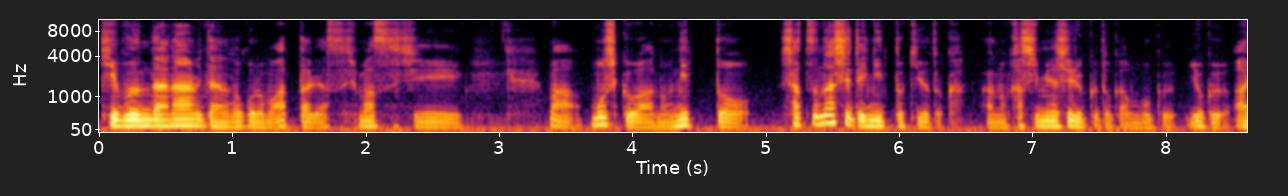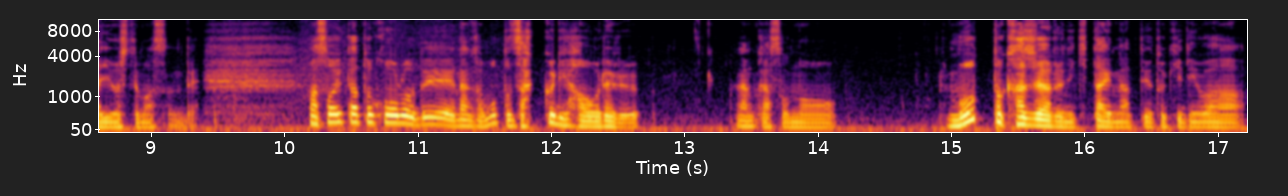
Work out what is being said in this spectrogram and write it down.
気分だなみたいなところもあったりはしますしまあもしくはあのニットシャツなしでニット着るとかあのカシミヤシルクとかも僕よく愛用してますんで。まあ、そういったところでなんかもっとざっくり羽織れるなんかそのもっとカジュアルに着たいなっていう時には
